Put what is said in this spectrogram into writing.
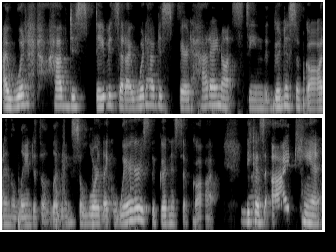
i would have dis david said i would have despaired had i not seen the goodness of god in the land of the living. So lord like where is the goodness of god? Because i can't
